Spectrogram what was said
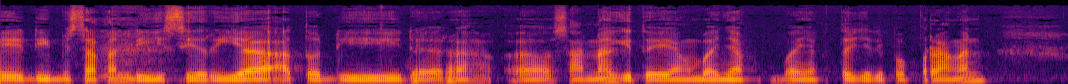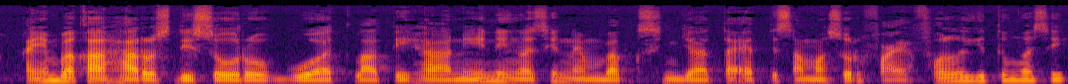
di misalkan di Syria atau di daerah uh, sana gitu yang banyak banyak terjadi peperangan, kayaknya bakal harus disuruh buat latihan ini nggak sih nembak senjata etis sama survival gitu nggak sih?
